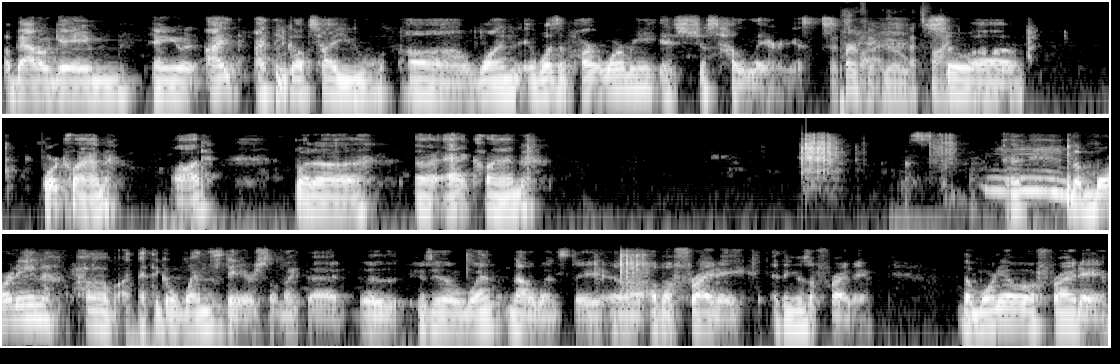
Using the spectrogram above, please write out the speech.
a battle game. Hanging. With, I I think I'll tell you uh, one. It wasn't heartwarming. It's just hilarious. That's Perfect. fine. That's fine. So uh, for clan, odd, but uh, uh at clan. The morning of I think a Wednesday or something like that. It was, it Wed- not a Wednesday uh, of a Friday. I think it was a Friday. The morning of a Friday,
